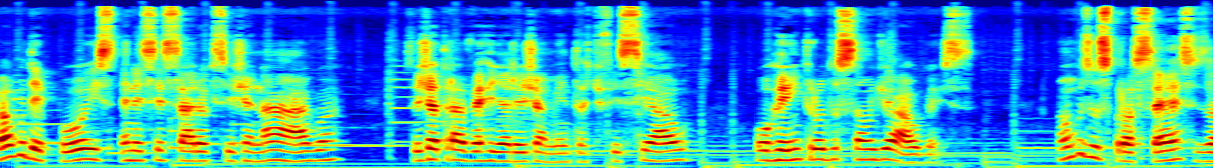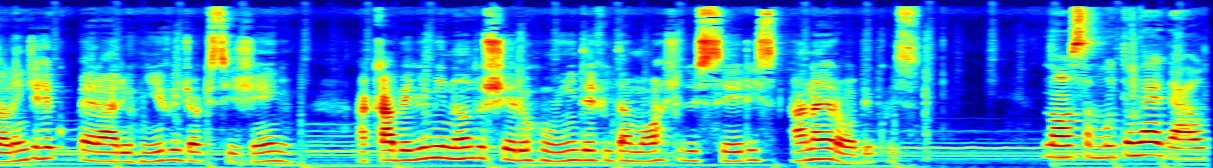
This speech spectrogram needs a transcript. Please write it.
Logo depois, é necessário oxigenar a água, seja através de arejamento artificial ou reintrodução de algas. Ambos os processos, além de recuperarem o nível de oxigênio, acabam eliminando o cheiro ruim devido à morte dos seres anaeróbicos. Nossa, muito legal!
